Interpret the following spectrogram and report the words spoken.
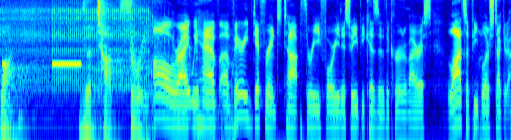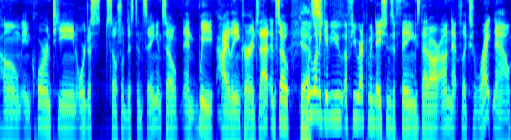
one. The top three. All right, we have a very different top three for you this week because of the coronavirus. Lots of people are stuck at home in quarantine or just social distancing, and so and we highly encourage that. And so Yes. we want to give you a few recommendations of things that are on Netflix right now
